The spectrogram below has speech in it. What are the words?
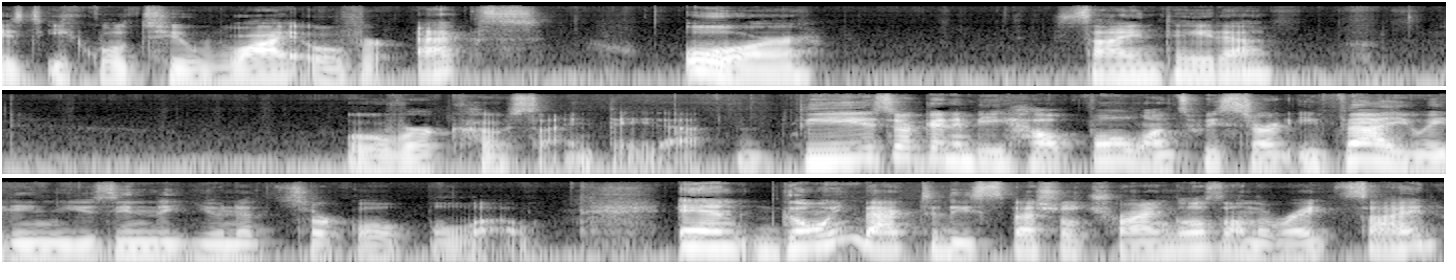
is equal to y over x or sine theta over cosine theta. These are going to be helpful once we start evaluating using the unit circle below. And going back to these special triangles on the right side,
